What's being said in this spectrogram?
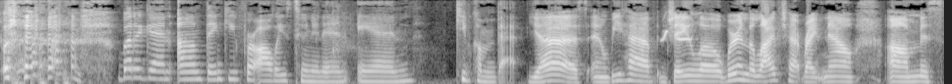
but again, um thank you for always tuning in and keep coming back. Yes, and we have J Lo. We're in the live chat right now. Um, Miss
